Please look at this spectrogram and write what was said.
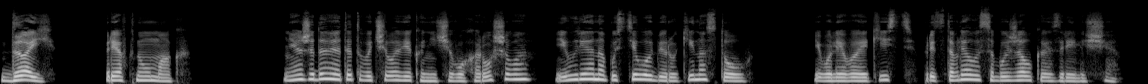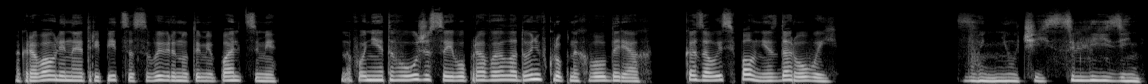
«Дай!» — рявкнул маг. Не ожидая от этого человека ничего хорошего, Илриан опустил обе руки на стол. Его левая кисть представляла собой жалкое зрелище. Окровавленная тряпица с вывернутыми пальцами на фоне этого ужаса его правая ладонь в крупных волдырях казалась вполне здоровой. «Вонючий слизень!»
